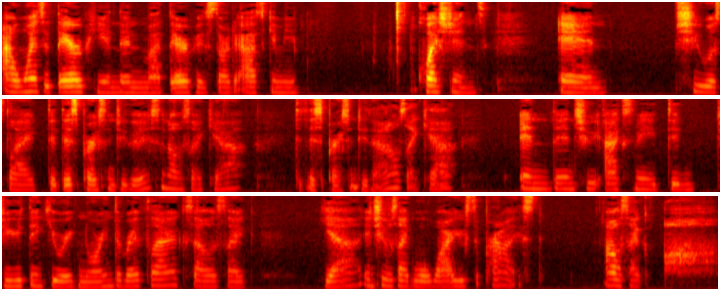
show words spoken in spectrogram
I went to therapy and then my therapist started asking me, questions. And she was like did this person do this? And i was like yeah. Did this person do that? I was like yeah. And then she asked me did do you think you were ignoring the red flags? I was like yeah. And she was like well why are you surprised? I was like oh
